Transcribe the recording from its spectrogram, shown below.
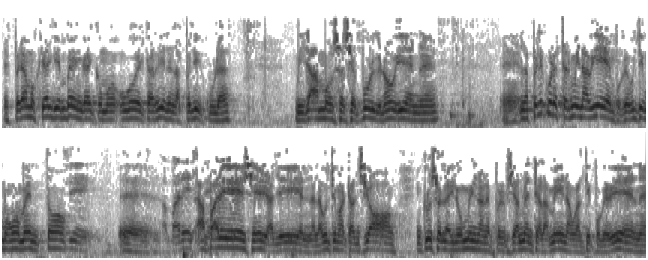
esperamos que alguien venga y como Hugo del Carril en las películas, miramos hacia el público y no viene. Eh, las películas termina bien, porque en último momento eh, Aparece. aparece allí en la, la última canción, incluso la iluminan especialmente a la mina o al tipo que viene.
